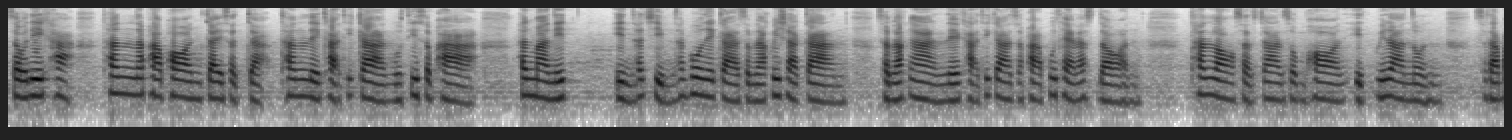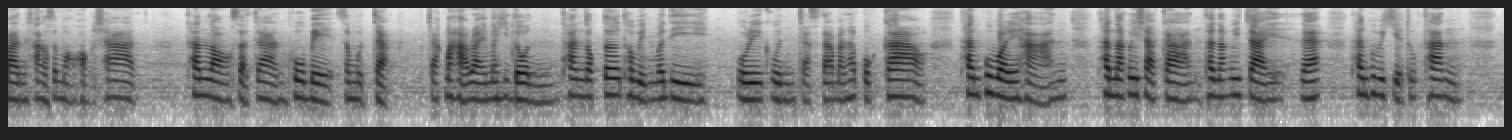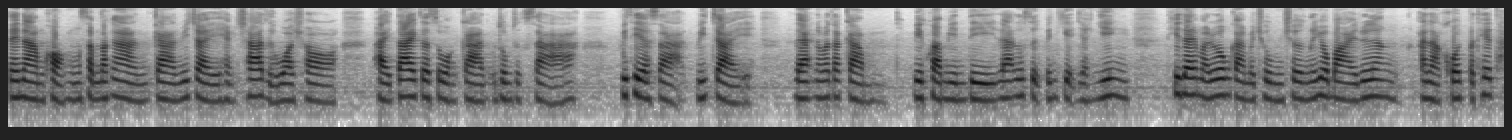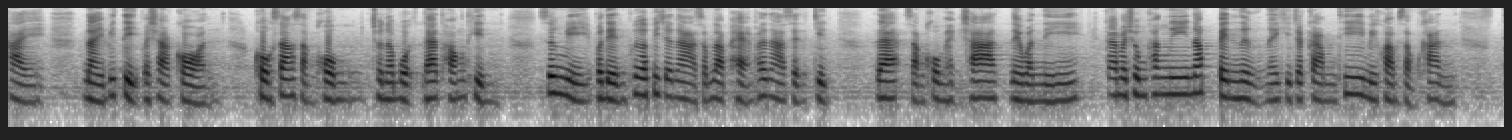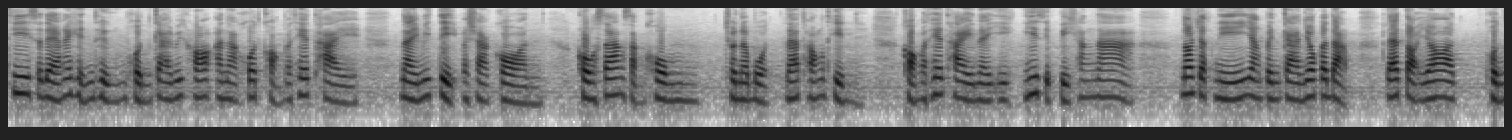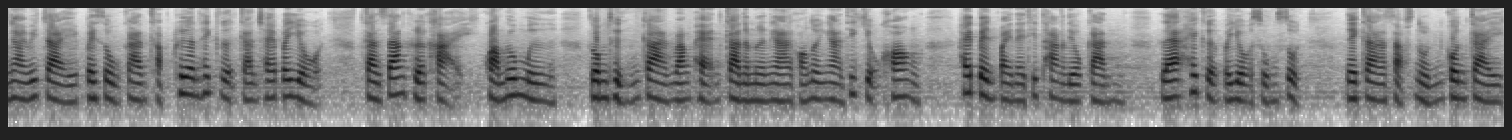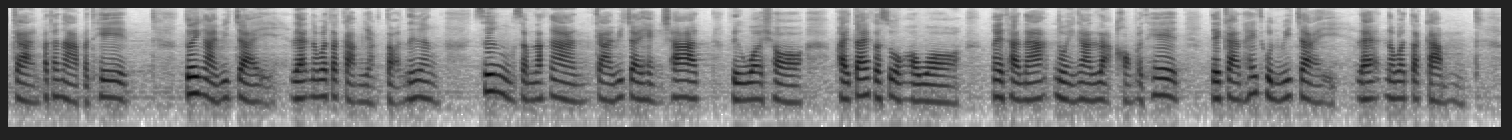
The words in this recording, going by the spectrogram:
สวัสดีค่ะ ท่านนภาพรใจสัจจะ ท่านเลขาธิการวุฒิสภา ท่านมานิตอินทชิม ท่านผู้ในการสำนักวิชาการสำนักงานเลขาธิการสภาผู้แทนราษฎร ท่านรองศาสตราจารย์สมพร อิทวิรานนท์สถาบันคลังสมองของชาติ ท่านรองศาสตราจารย์ภูเบศสมุทรจักรจากมหาวิทยาลัยมหิดล ท่านดร ทวินวดี บุรีกุลจากสถาบันพระปกเกล้าท่านผู้บริหาร ท่านนักวิชาการ ท่านนักวิจัย และท่านผู้มีเกียรติทุกท่าน ในนามของสำนักงานการวิจัยแห่งชาติหรือวชภายใต้กระทรวงการอุดมศึกษา วิทยาศาสตร์ วิจัย และนวัตกรรม มีความยินดี และรู้สึกเป็นเกียรติอย่างยิ่ง ที่ได้มาร่วมการประชุมเชิงนโยบายเรื่องอนาคตประเทศไทย ในมิติประชากร โครงสร้างสังคม ชนบทและท้องถิ่น ซึ่งมีประเด็นเพื่อพิจารณาสำหรับแผนพัฒนาเศรษฐกิจ และสังคมแห่งชาติในวันนี้ การประชุมครั้งนี้นับเป็นหนึ่งในกิจกรรมที่มีความสำคัญ ที่แสดงให้เห็นถึงผลการวิเคราะห์อนาคตของประเทศไทย ในมิติประชากร โครงสร้างสังคม ชนบทและท้องถิ่น ของประเทศไทยในอีก 20 ปีข้างหน้า นอกจากนี้ยังเป็นการยกระดับและต่อยอด ผลงานวิจัยไปสู่การขับเคลื่อนให้เกิดการใช้ประโยชน์ การสร้างเครือข่ายความร่วมมือ รวมถึงการวางแผนการดำเนินงานของหน่วยงานที่เกี่ยวข้อง ให้เป็นไปในทิศทางเดียวกัน และให้เกิดประโยชน์สูงสุด ในการสนับสนุนกลไกการพัฒนาประเทศ ด้วยงานวิจัยและนวัตกรรมอย่างต่อเนื่อง ซึ่งสำนักงานการวิจัยแห่งชาติ หรือวช ภายใต้กระทรวงอวในฐานะหน่วยงานหลักของประเทศ ในการให้ทุนวิจัยและนวัตกรรม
